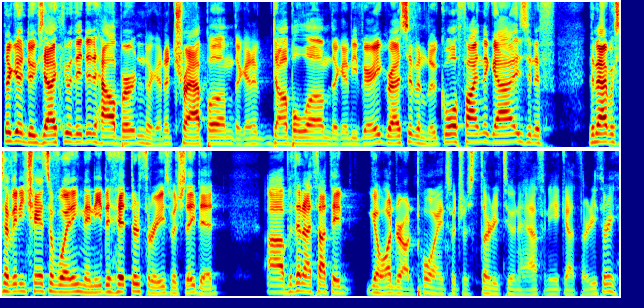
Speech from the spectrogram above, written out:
they're going to do exactly what they did to Halliburton. They're going to trap him. They're going to double him. They're going to be very aggressive, and Luka will find the guys. And if the Mavericks have any chance of winning, they need to hit their threes, which they did. Uh, but then I thought they'd go under on points, which was 32 and a half, and he got 33.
